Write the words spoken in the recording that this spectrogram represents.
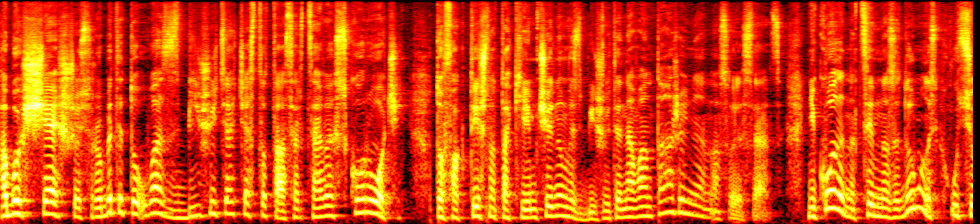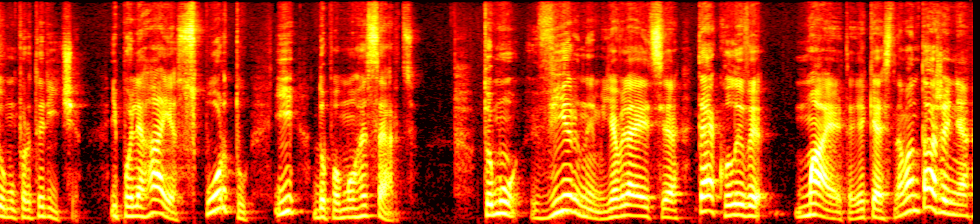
або ще щось робити, то у вас збільшується частота серцевих скорочень. То фактично таким чином ви збільшуєте навантаження на своє серце. Ніколи над цим не задумались у цьому протиріччя. І полягає спорту і допомоги серцю. Тому вірним являється те, коли ви маєте якесь навантаження,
